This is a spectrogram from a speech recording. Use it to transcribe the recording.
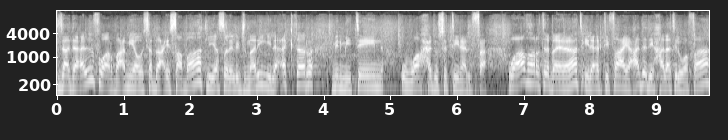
زاد 1407 إصابات ليصل الإجمالي إلى أكثر من 261 ألف. وأظهرت البيانات إلى ارتفاع عدد حالات الوفاة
